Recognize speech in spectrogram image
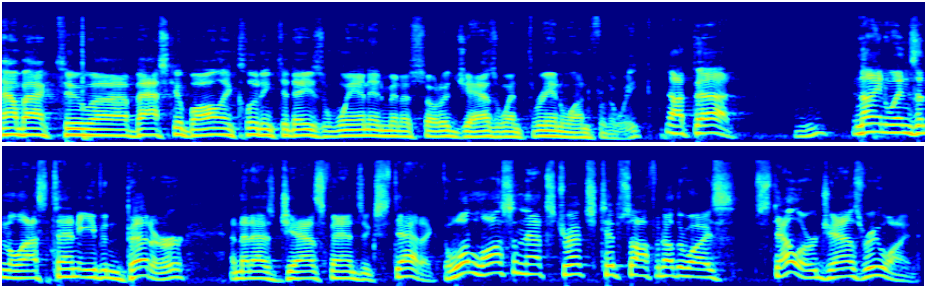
now back to uh, basketball, including today's win in Minnesota. Jazz went three and one for the week. Not bad. Mm -hmm. Nine wins in the last ten, even better, and that has Jazz fans ecstatic. The one loss in that stretch tips off an otherwise stellar Jazz rewind.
